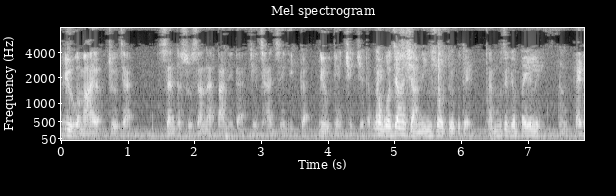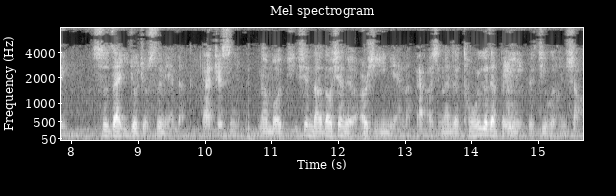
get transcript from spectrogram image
六个马有，就在圣德苏珊那断裂带就产生一个六点七级的。那我这样想，您说对不对？我们这个北岭，嗯，北岭是在一九九四年的，哎，九四年的。那么现在到现在有二十一年了，哎，二十。那在同一个在北岭的机会很少。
